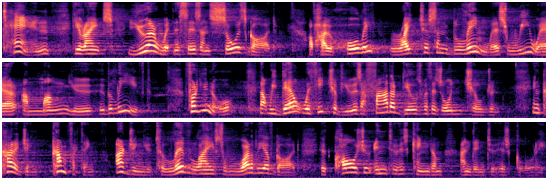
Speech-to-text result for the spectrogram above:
10, he writes, You are witnesses, and so is God, of how holy, righteous, and blameless we were among you who believed. For you know that we dealt with each of you as a father deals with his own children, encouraging, comforting, urging you to live lives worthy of God who calls you into his kingdom and into his glory.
